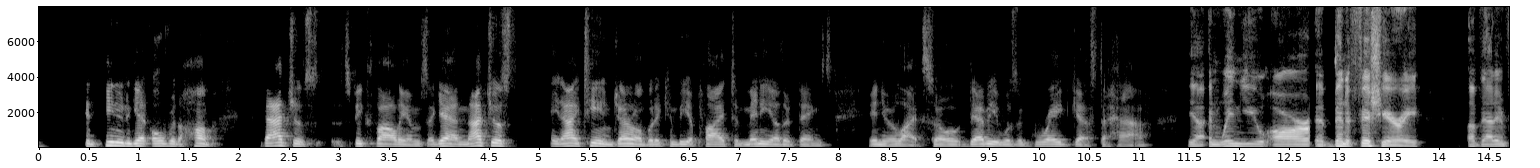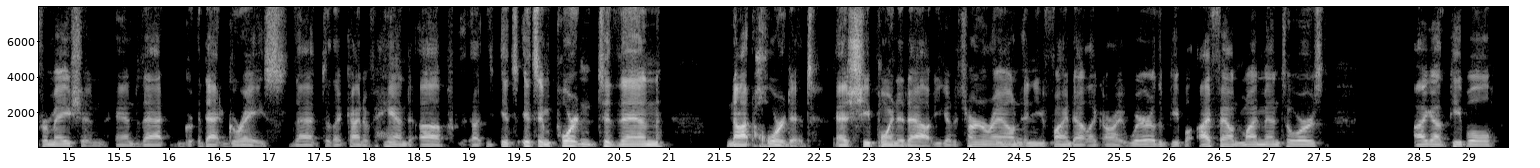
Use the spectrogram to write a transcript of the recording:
continue to get over the hump. That just speaks volumes. Again, not just in IT in general, but it can be applied to many other things in your life. So Debbie was a great guest to have. Yeah, and when you are a beneficiary of that information and that that grace, that that kind of hand up, uh, it's it's important to then not hoard it, as she pointed out. You got to turn around mm-hmm. and you find out, like, all right, where are the people? I found my mentors. I got people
